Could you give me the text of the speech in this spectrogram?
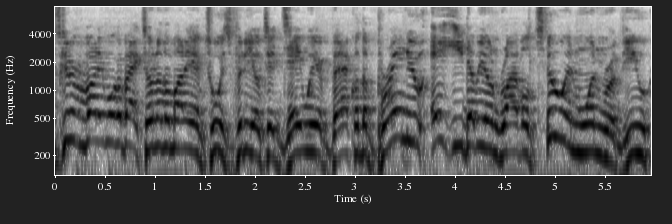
is good everybody? Welcome back to another My Damn Toys video. Today we are back with a brand new AEW Unrivaled 2-in-1 review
